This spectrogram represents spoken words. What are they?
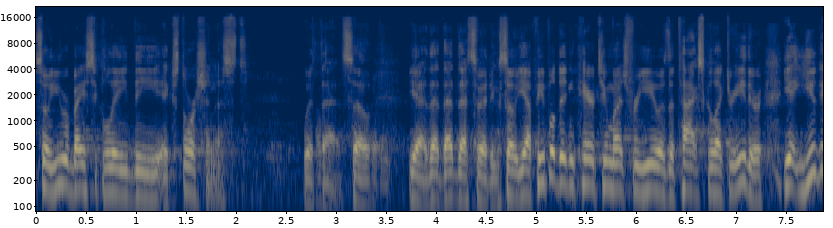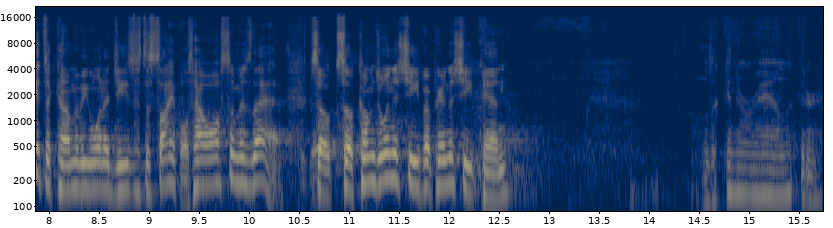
So you were basically the extortionist with that. So, yeah, that, that, that's fitting. So, yeah, people didn't care too much for you as a tax collector either. Yet you get to come and be one of Jesus' disciples. How awesome is that? So, so come join the sheep up here in the sheep pen. Looking around, looking around.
